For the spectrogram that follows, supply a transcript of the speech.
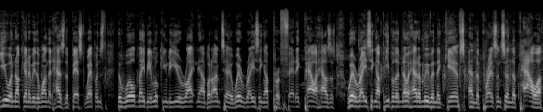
You are not going to be the one that has the best weapons. The world may be looking to you right now, but I'm telling you, we're raising up prophetic powerhouses. We're raising up people that know how to move in the gifts and the presence and the power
